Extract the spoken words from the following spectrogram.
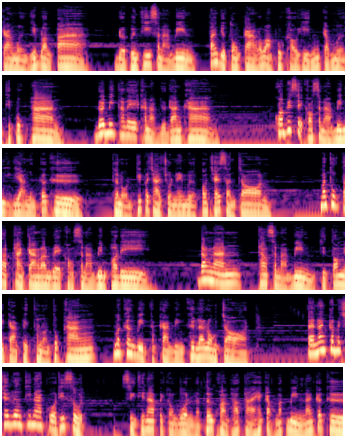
กลางเมืองยิบลอนตาโดยพื้นที่สนามบินตั้งอยู่ตรงกลางระหว่างภูเขาหินกับเมืองที่พุกพ่าน โดยมีทะเลขนาบอยู่ด้านข้าง ความพิเศษของสนามบินอีกอย่างหนึ่งก็คือ ถนนที่ประชาชนในเมืองต้องใช้สัญจร มันถูกตัดผ่านกลางรันเวย์ของสนามบินพอดี ดังนั้นทางสนามบินจึงต้องมีการปิดถนนทุกครั้ง เมื่อเครื่องบินทำการบินขึ้นและลงจอด แต่นั่นก็ไม่ใช่เรื่องที่น่ากลัวที่สุด สิ่งที่น่าเป็นกังวลและเพิ่มความท้าทายให้กับนักบินนั่นก็คือ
